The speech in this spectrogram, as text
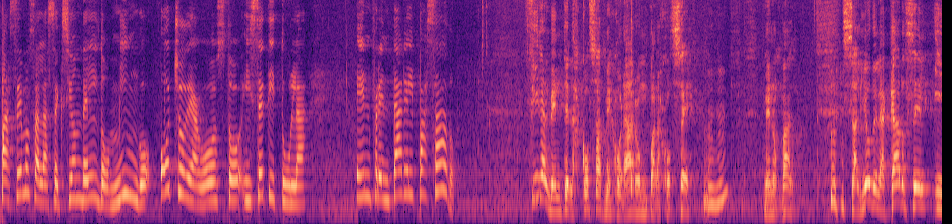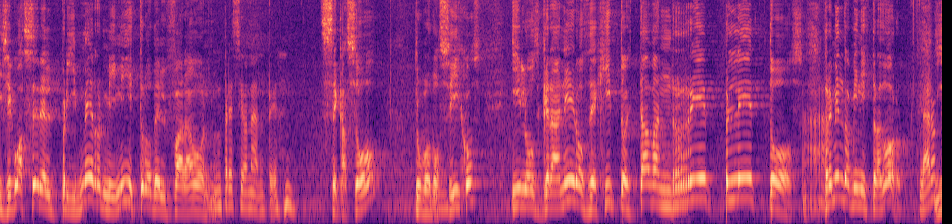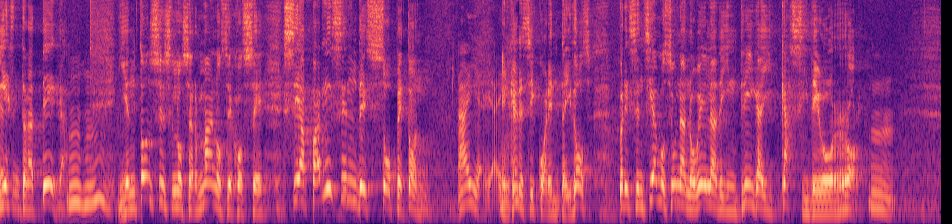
pasemos a la sección del domingo 8 de agosto y se titula Enfrentar el pasado. Finalmente las cosas mejoraron para José. Menos mal. Salió de la cárcel y llegó a ser el primer ministro del faraón. Impresionante. Se casó, tuvo dos hijos y los graneros de Egipto estaban repletos. Ah. Tremendo administrador Claro y sí. estratega. Y entonces los hermanos de José se aparecen de sopetón. Ay, ay, ay. En Génesis 42 presenciamos una novela de intriga y casi de horror.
